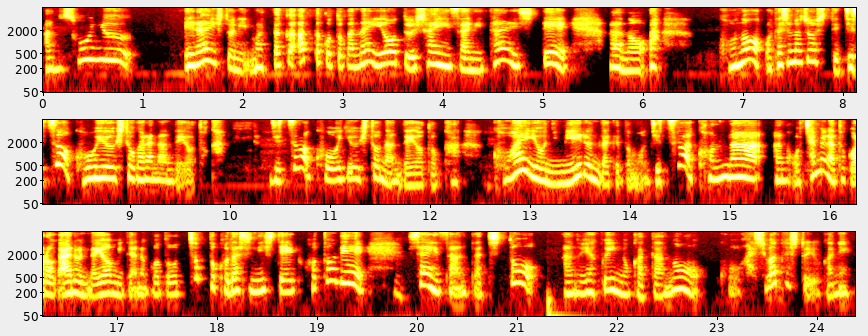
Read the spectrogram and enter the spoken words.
あの、そういう偉い人に全く会ったことがないよという社員さんに対して、あの、あ、この私の上司って実はこういう人柄なんだよとか、実はこういう人なんだよとか、怖いように見えるんだけども、実はこんな、あの、お茶目なところがあるんだよみたいなことをちょっと小出しにしていくことでうん、社員さんたちと、あの、役員の方の、こう、橋渡しというかね、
